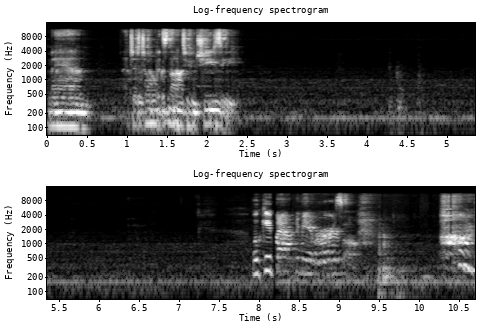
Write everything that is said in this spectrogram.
Man, I just hope it's not too cheesy. Ok, What happened to me at rehearsal? Are,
